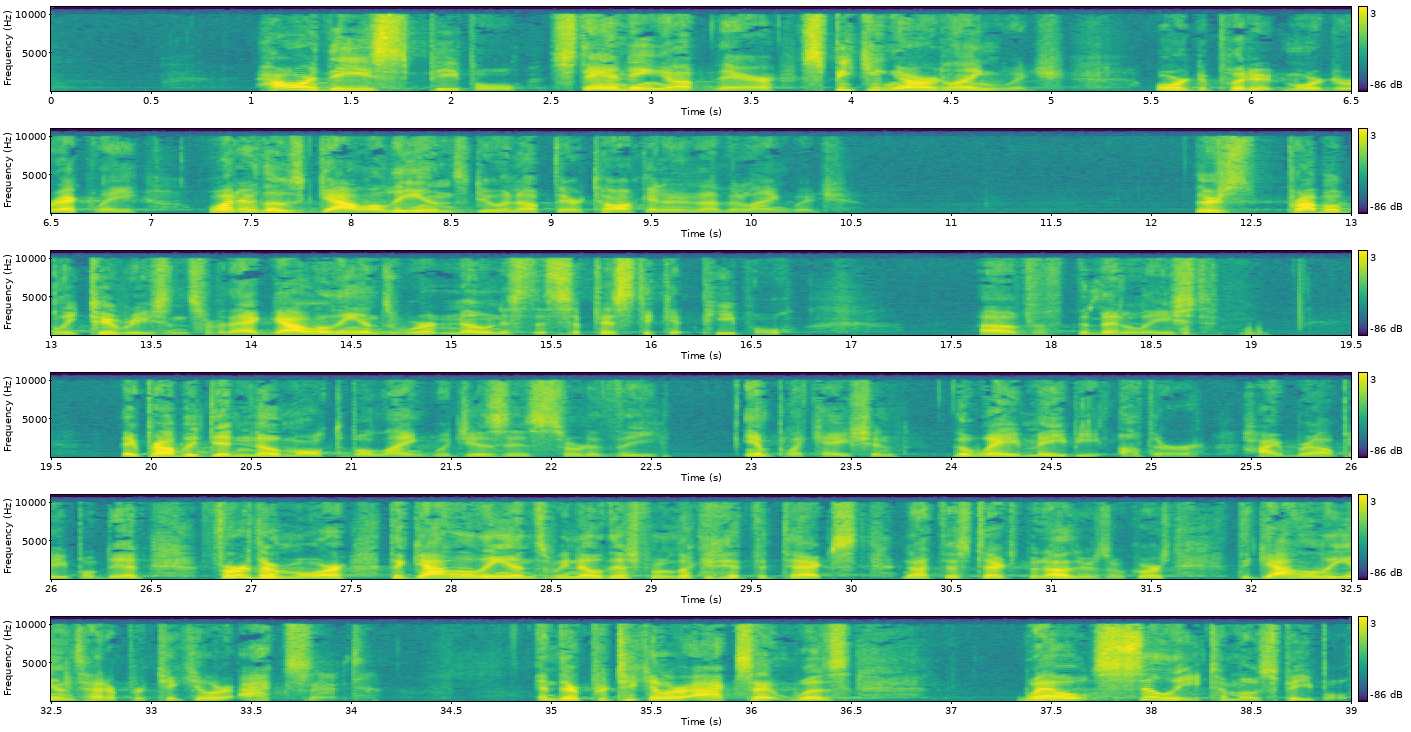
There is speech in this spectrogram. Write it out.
How are these people standing up there speaking our language? Or to put it more directly, what are those Galileans doing up there talking in another language? There's probably two reasons for that. Galileans weren't known as the sophisticated people of the Middle East. They probably didn't know multiple languages, is sort of the implication, the way maybe other highbrow people did. Furthermore, the Galileans, we know this from looking at the text, not this text, but others, of course, the Galileans had a particular accent. And their particular accent was, well, silly to most people.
